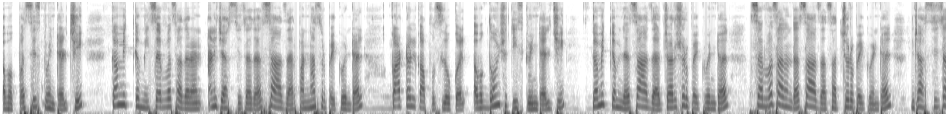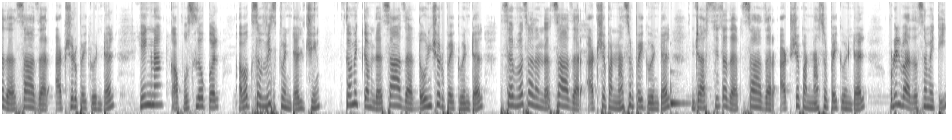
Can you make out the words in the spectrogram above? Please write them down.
अवक पस्तीस क्विंटलची कमीत कमी सर्वसाधारण आणि जास्तीचा दर सहा हजार पन्नास रुपये क्विंटल काटोल कापूस लोकल अवक दोनशे तीस क्विंटलची कमीत कमी दर सहा हजार चारशे रुपये क्विंटल सर्वसाधारण दर सहा हजार सातशे रुपये क्विंटल जास्तीचा दर सहा हजार आठशे रुपये क्विंटल हिंगणा कापूस लोकल आवक सव्वीस क्विंटलची कमीत कमी दर सहा हजार दोनशे रुपये क्विंटल सर्वसाधारण दर सहा हजार आठशे पन्नास रुपये क्विंटल जास्तीचा दर सहा हजार आठशे पन्नास रुपये क्विंटल. पुढील बाजार समिती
